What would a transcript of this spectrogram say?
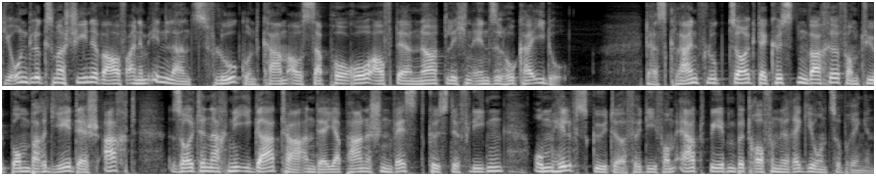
Die Unglücksmaschine war auf einem Inlandsflug und kam aus Sapporo auf der nördlichen Insel Hokkaido. Das Kleinflugzeug der Küstenwache vom Typ Bombardier Dash 8 sollte nach Niigata an der japanischen Westküste fliegen, um Hilfsgüter für die vom Erdbeben betroffene Region zu bringen.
